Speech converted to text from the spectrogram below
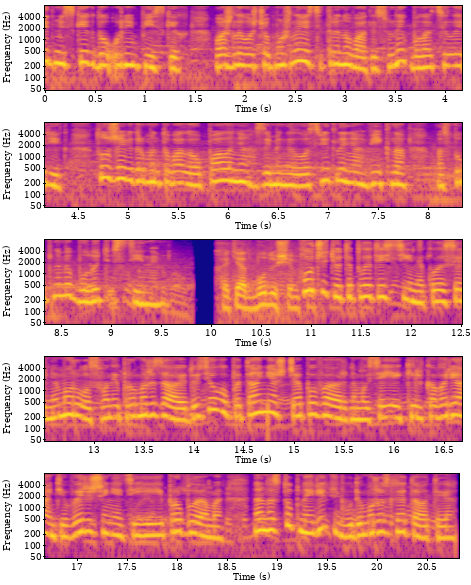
від міських до олімпійських. Важливо, щоб можливість тренуватись у них була цілий рік. Тут вже відремонтували опалення, замінили освітлення, вікна. Наступними будуть стіни. Хочуть утеплити стіни, коли сильний мороз. Вони промерзають. До цього питання ще повернемося. Є кілька варіантів вирішення цієї проблеми. На наступний рік будемо розглядати.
